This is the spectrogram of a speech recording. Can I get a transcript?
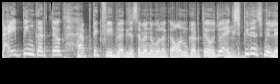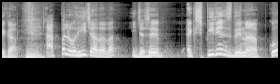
टाइपिंग करते वक्त हैप्टिक फीडबैक जैसे मैंने बोला कि ऑन करते हो जो एक्सपीरियंस मिलेगा। एप्पल वही चाहता था कि जैसे एक्सपीरियंस देना आपको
